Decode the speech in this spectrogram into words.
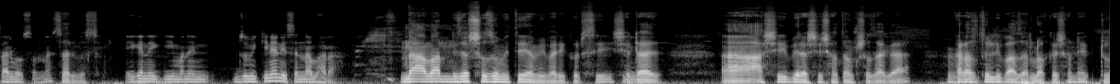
চার বছর না? চার বছর। এখানে কি মানে জমি কিনে নিছেন না ভাড়া? না আমার নিজস্ব জমিতেই আমি বাড়ি করছি। সেটা আহ, আশি বিরাশি শতাংশ জায়গা। কাঁড়ালতলি বাজার লোকেশনে একটু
